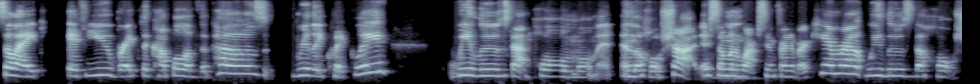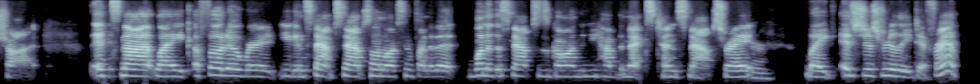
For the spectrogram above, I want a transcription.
So, like, if you break the couple of the pose really quickly, we lose that whole moment and the whole shot. If someone mm-hmm. walks in front of our camera, we lose the whole shot. It's not like a photo where you can snap, snap, someone walks in front of it, one of the snaps is gone, then you have the next 10 snaps, right? Sure. Like it's just really different.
